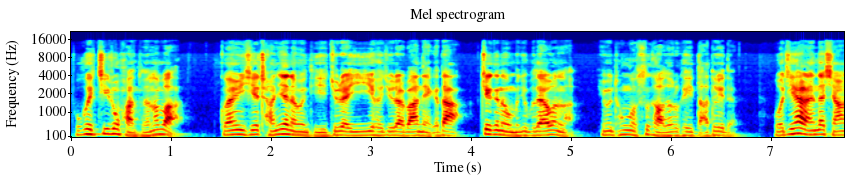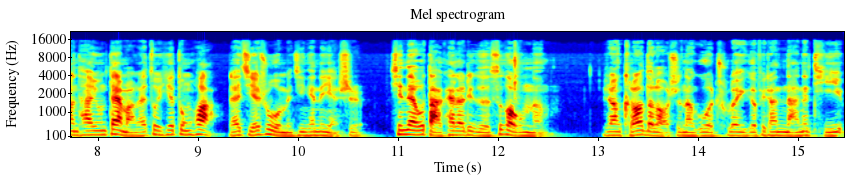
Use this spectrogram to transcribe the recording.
不会击中缓存了吧？关于一些常见的问题，九点一和九点八哪个大？这个呢我们就不再问了，因为通过思考都是可以答对的。我接下来呢想让它用代码来做一些动画，来结束我们今天的演示。现在我打开了这个思考功能，让 Cloud 老师呢给我出了一个非常难的题，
